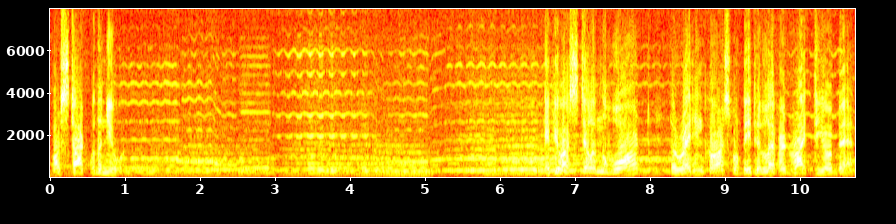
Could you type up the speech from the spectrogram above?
or start with a new one. If you are still in the ward, the rating course will be delivered right to your bed.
